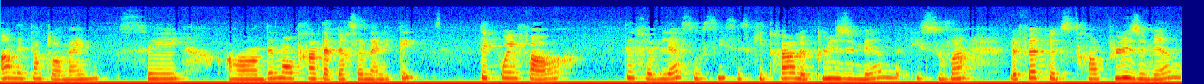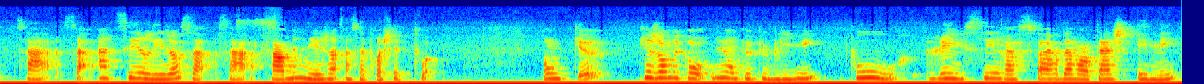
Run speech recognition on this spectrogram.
en étant toi-même, c'est en démontrant ta personnalité, tes points forts, tes faiblesses aussi, c'est ce qui te rend le plus humaine. Et souvent, le fait que tu te rends plus humaine, ça, ça attire les gens, ça, ça, ça amène les gens à s'approcher de toi. Donc, euh, quel genre de contenu on peut publier pour réussir à se faire davantage aimer?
